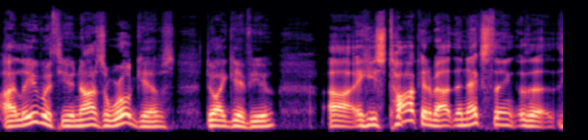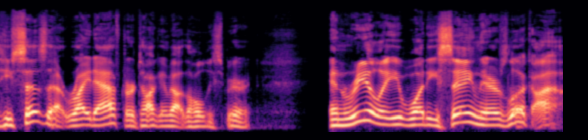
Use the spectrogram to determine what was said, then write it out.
I leave with you, not as the world gives, do I give you. Uh, he's talking about the next thing. The, he says that right after talking about the Holy Spirit. And really, what he's saying there is, look, I,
